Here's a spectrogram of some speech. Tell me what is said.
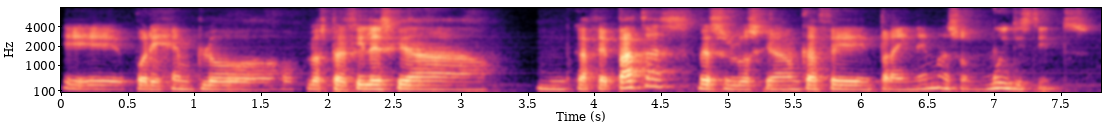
Eh, por ejemplo, los perfiles que da un café patas versus los que da un café para inema son muy distintos.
